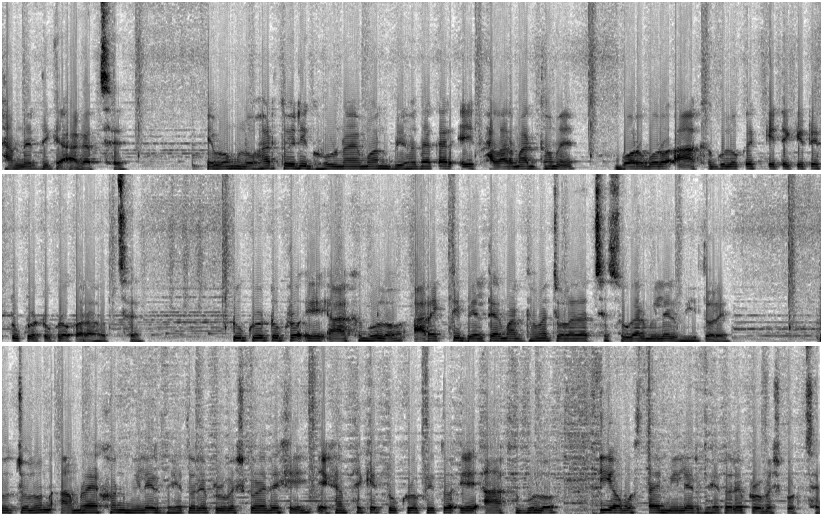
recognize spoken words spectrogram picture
সামনের দিকে আগাচ্ছে এবং লোহার তৈরি ঘূর্ণায়মান বৃহদাকার এই ফালার মাধ্যমে বড় বড় আখগুলোকে কেটে কেটে টুকরো টুকরো করা হচ্ছে। টুকরো টুকরো এই আখগুলো আরেকটি বেল্টের মাধ্যমে চলে যাচ্ছে সুগার মিলের ভিতরে। তো চলুন আমরা এখন মিলের ভেতরে প্রবেশ করে দেখি, এখান থেকে টুকরোকৃত এই আখগুলো কি অবস্থায় মিলের ভেতরে প্রবেশ করছে।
